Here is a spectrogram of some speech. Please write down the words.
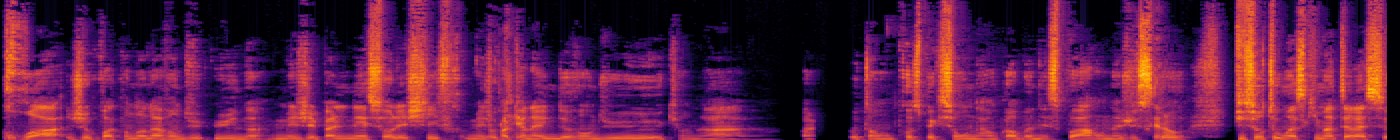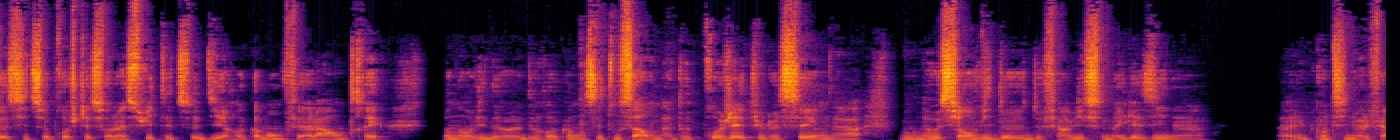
Crois, je crois qu'on en a vendu une, mais j'ai pas le nez sur les chiffres. Mais je crois qu'il y en a une de vendue, et qu'il y en a. euh, voilà. Autant en prospection, on a encore bon espoir. On a jusqu'au. Puis surtout, moi, ce qui m'intéresse, c'est aussi de se projeter sur la suite et de se dire comment on fait à la rentrée. On a envie de, de recommencer tout ça. On a d'autres projets, tu le sais. On a, on a aussi envie de, de faire vivre ce magazine euh, euh, et de continuer à le faire.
